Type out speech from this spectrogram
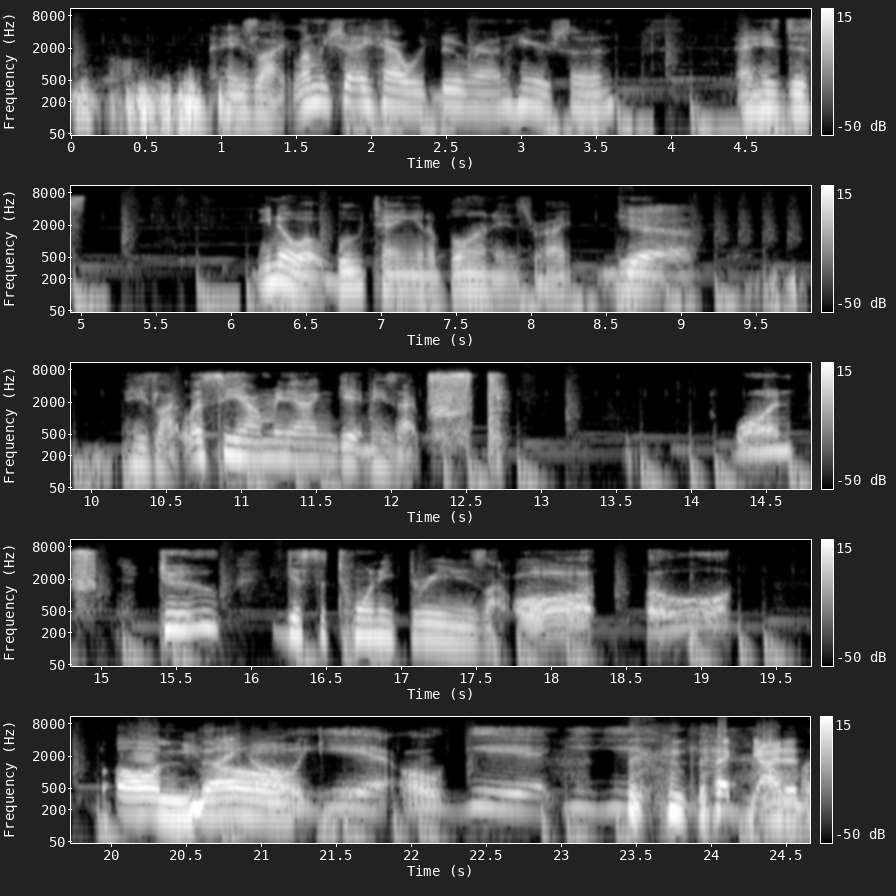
And he's like, let me show you how we do around here, son. And he's just, you know what Wu Tang in a blunt is, right? Yeah. He's like, let's see how many I can get. And he's like, one, two, he gets to 23. And he's like, oh, oh. Oh He's like, oh, yeah, oh, yeah, yeah, yeah. that guy Oh didn't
